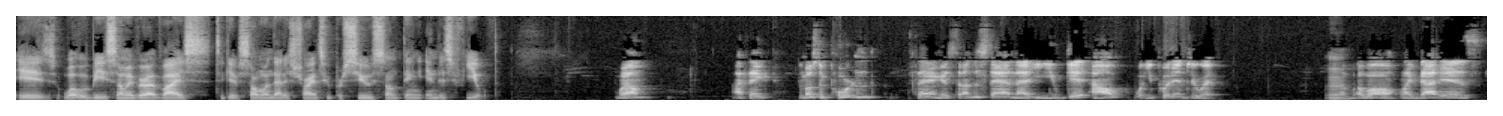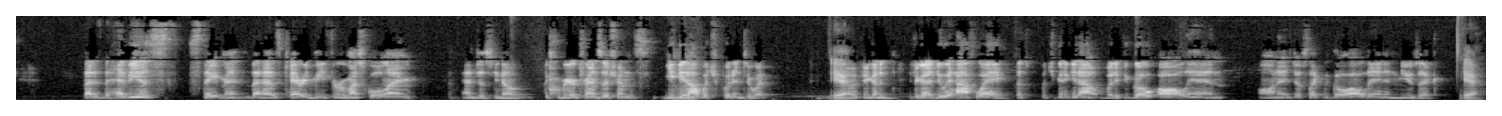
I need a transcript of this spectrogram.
is what would be some of your advice to give someone that is trying to pursue something in this field? Well, I think the most important thing is to understand that you get out what you put into it. Mm. Of, of all, like that is that is the heaviest statement that has carried me through my schooling and just you know the career transitions. You get Mhm. out what you put into it. You Yeah. know, if you're gonna if you're gonna do it halfway, that's what you're gonna get out. But if you go all in on it, just like we go all in in music, Yeah.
